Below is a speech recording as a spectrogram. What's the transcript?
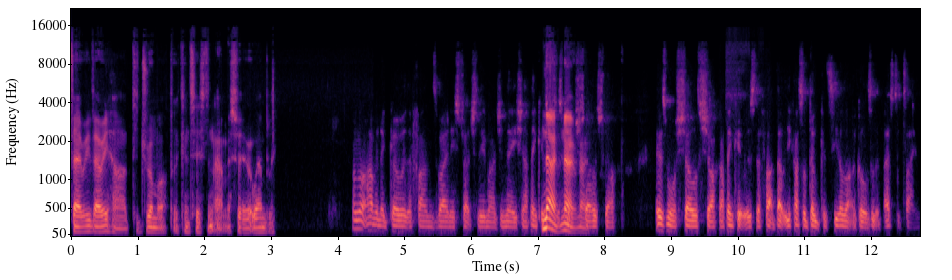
very, very hard to drum up a consistent atmosphere at Wembley. I'm not having a go at the fans by any stretch of the imagination. I think it was No, no, more no. shell shock. It was more shell shock. I think it was the fact that Newcastle don't concede a lot of goals at the best of time,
